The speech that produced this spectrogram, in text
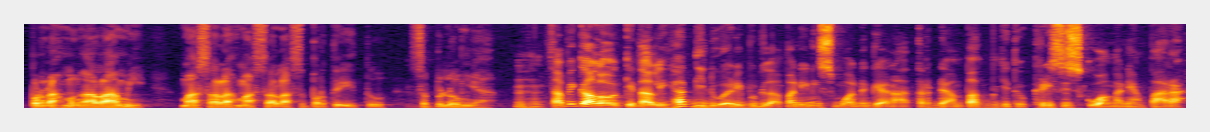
pernah mengalami masalah-masalah seperti itu sebelumnya. Hmm, tapi kalau kita lihat di 2008 ini semua negara terdampak begitu, krisis keuangan yang parah.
